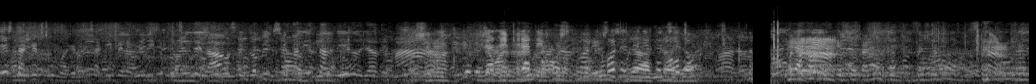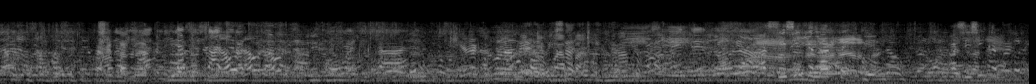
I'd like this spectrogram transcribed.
Esta que fuma, que no es aquí, pero tiene que poner de lado, si no se calienta el dedo ya además. Espérate, espérate, José. José, ¿tienes mechero? Espérate, que se caliente. Así sin quemarte. Así sin quemarte.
